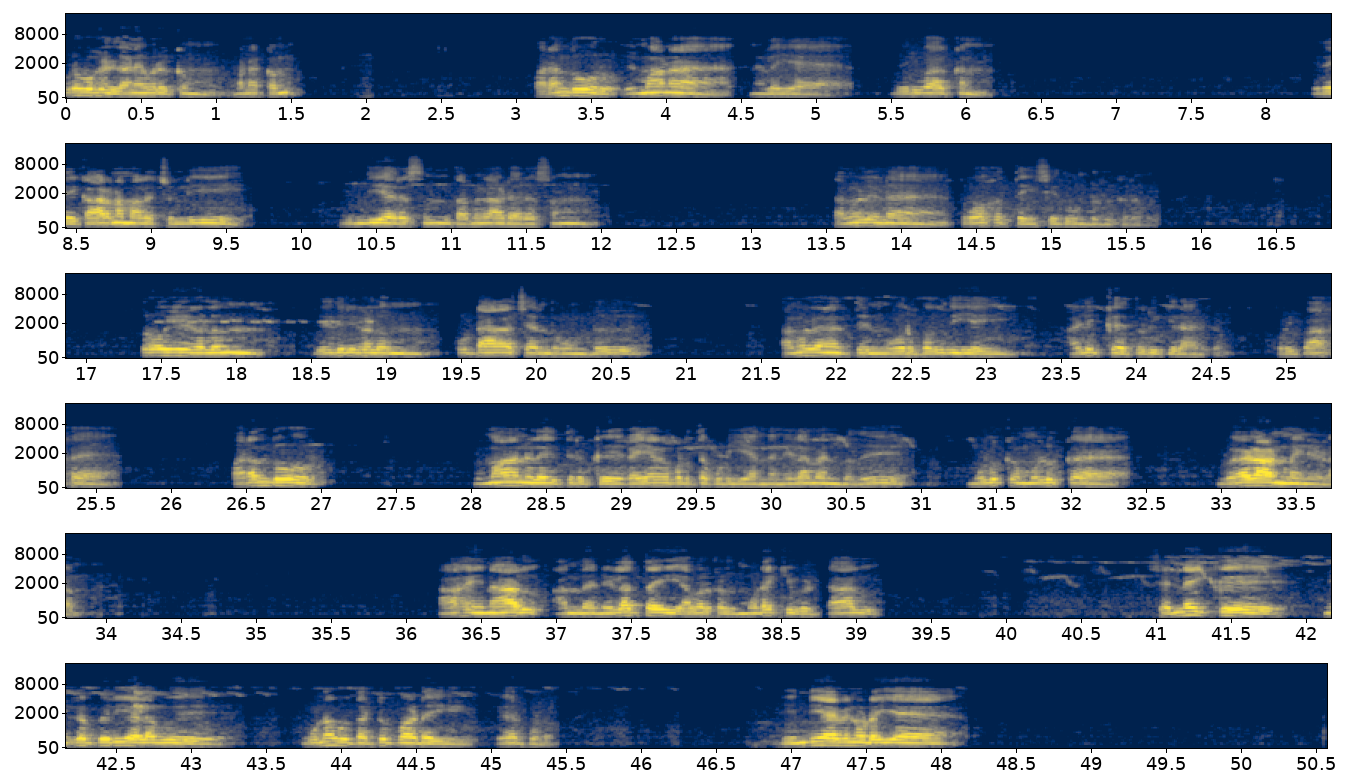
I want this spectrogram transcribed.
உறவுகள் அனைவருக்கும் வணக்கம். பரந்தூர் விமான நிலைய விரிவாக்கம். இதை காரணமாக சொல்லி இந்திய அரசும் தமிழ்நாடு அரசும் தமிழின துரோகத்தை செய்து கொண்டிருக்கிறது. துரோகிகளும் எதிரிகளும் கூட்டாக சேர்ந்து கொண்டு தமிழினத்தின் ஒரு பகுதியை அழிக்க துடிக்கிறார்கள். குறிப்பாக பரந்தூர் விமான நிலையத்திற்கு கையகப்படுத்தக்கூடிய அந்த நிலம் என்பது முழுக்க முழுக்க வேளாண்மை நிலம். ஆகையினால் அந்த நிலத்தை அவர்கள் முடக்கிவிட்டால் சென்னைக்கு மிகப்பெரிய அளவு உணவு தட்டுப்பாடு ஏற்படும். இந்தியாவினுடைய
